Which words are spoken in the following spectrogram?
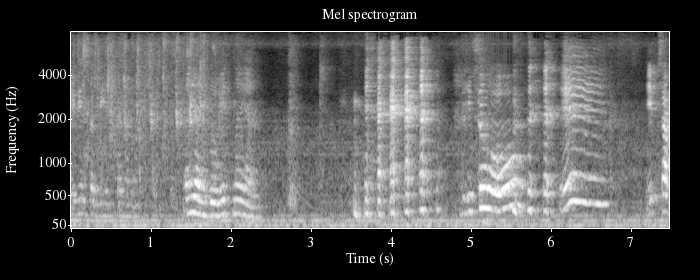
Sige, sabihin ko na. Ayan, guhit na yan. Dito, oh. It's a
